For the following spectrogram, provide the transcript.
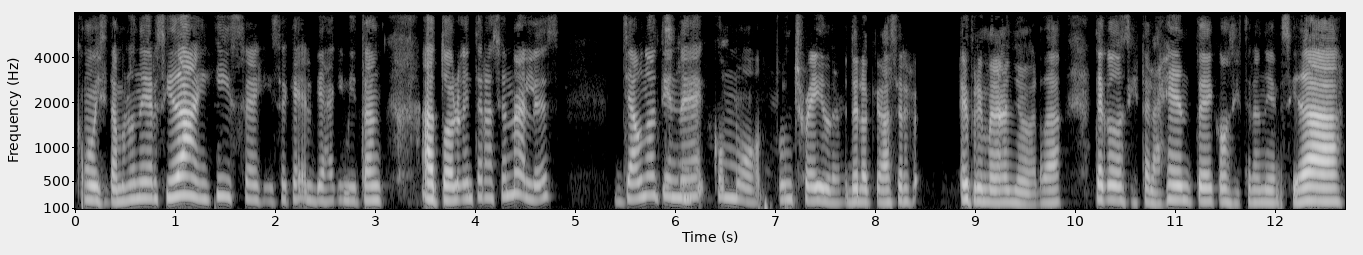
como visitamos la universidad en GISE, GISE que es el viaje que invitan a todos los internacionales, ya uno tiene como un trailer de lo que va a ser el primer año, ¿verdad? Te conociste a la gente, conociste la universidad,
